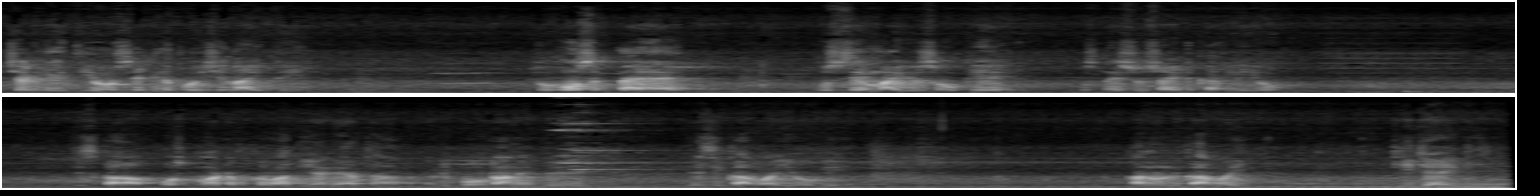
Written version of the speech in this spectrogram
पिछड़ गई थी और सेकंड पोजीशन आई थी। तो हो सकता है उससे मायूस होके उसने सुसाइड कर ली हो। जिसका पोस्टमार्टम करवा दिया गया था। रिपोर्ट आने पे जैसी कार्रवाई होगी, कानूनी कार्रवाई की जाएगी।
